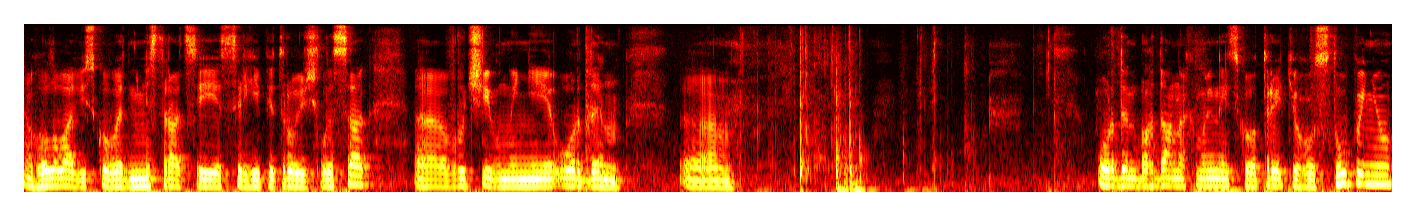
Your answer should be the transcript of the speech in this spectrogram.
голова військової адміністрації Сергій Петрович Лисак е, вручив мені орден. Орден Богдана Хмельницького третього ступеню.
